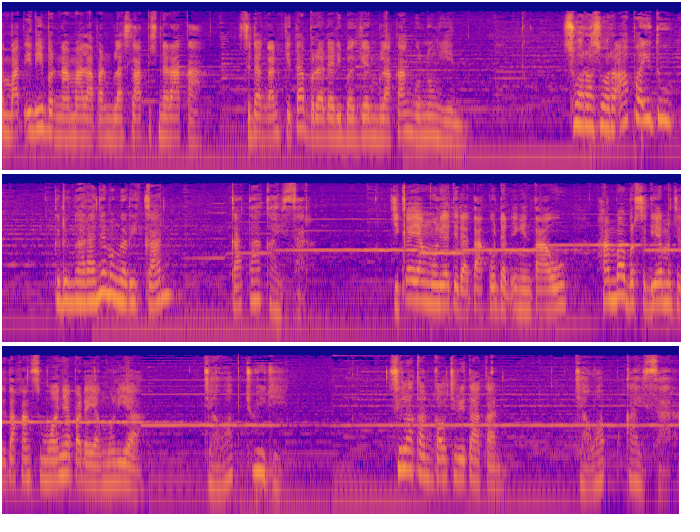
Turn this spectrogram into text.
Tempat ini bernama 18 lapis neraka, sedangkan kita berada di bagian belakang Gunung Yin. Suara-suara apa itu? Kedengarannya mengerikan, kata Kaisar. Jika Yang Mulia tidak takut dan ingin tahu, hamba bersedia menceritakan semuanya pada Yang Mulia. Jawab Cuigi. Silakan kau ceritakan. Jawab Kaisar.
